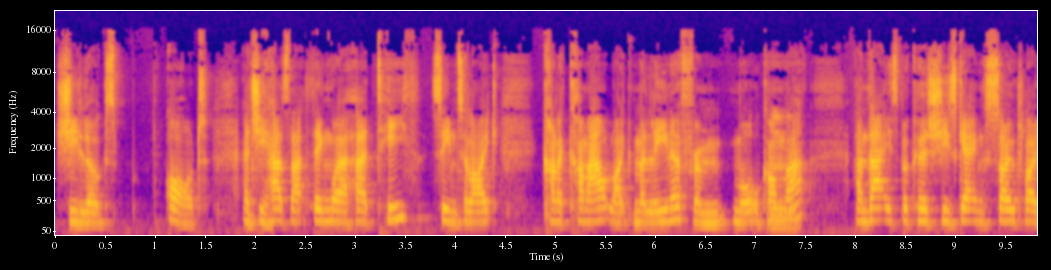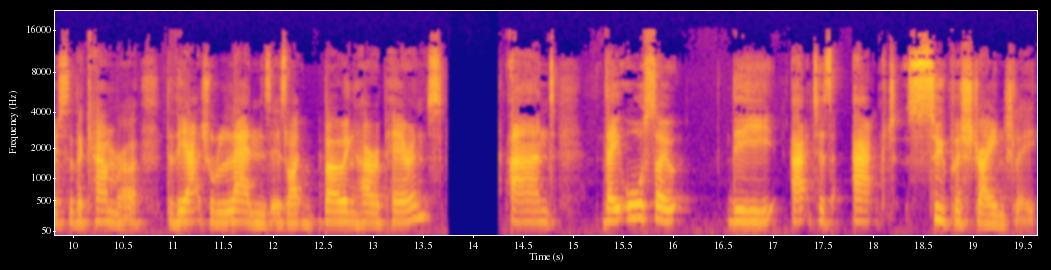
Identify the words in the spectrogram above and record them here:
she looks odd. And she has that thing where her teeth seem to like kind of come out like Mileena from Mortal mm. Kombat. And that is because she's getting so close to the camera that the actual lens is like bowing her appearance. And they also, the actors act super strangely.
